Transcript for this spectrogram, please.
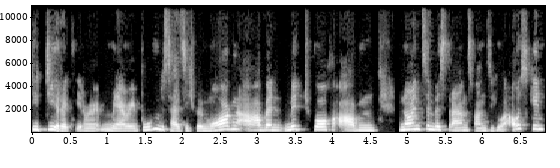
die direkt ihre Mary buchen. Das heißt, ich will morgen Abend, Mittwochabend, 19 bis 23 Uhr ausgehen,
